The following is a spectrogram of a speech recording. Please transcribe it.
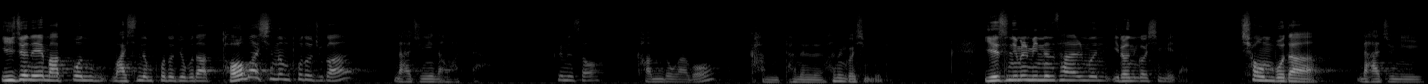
이전에 맛본 맛있는 포도주보다 더 맛있는 포도주가 나중에 나왔다. 그러면서 감동하고 감탄을 하는 것입니다. 예수님을 믿는 삶은 이런 것입니다. 처음보다 나중이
